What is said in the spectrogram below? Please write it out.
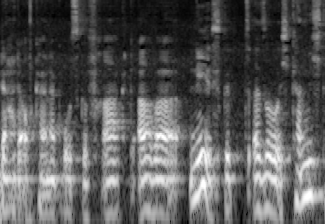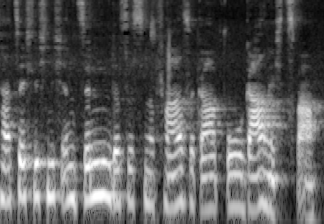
da hat auch keiner groß gefragt. Aber nee, es gibt, also ich kann mich tatsächlich nicht entsinnen, dass es eine Phase gab, wo gar nichts war.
